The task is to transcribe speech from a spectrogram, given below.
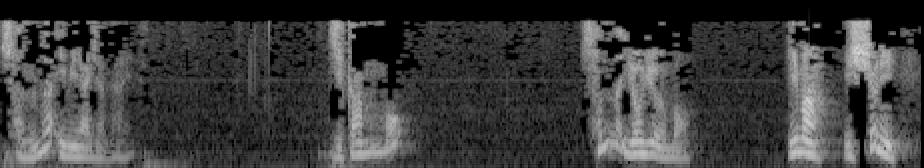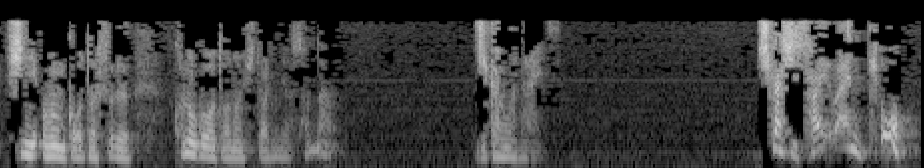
そんな意味合いじゃない。時間も、そんな余裕も、今一緒に死に赴こうとするこの強盗の一人にはそんな時間はない。しかし幸いに今日、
